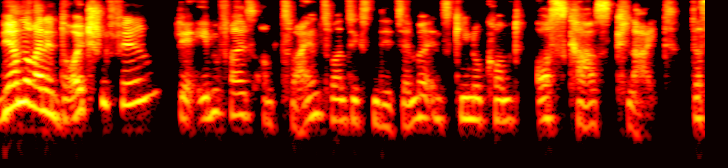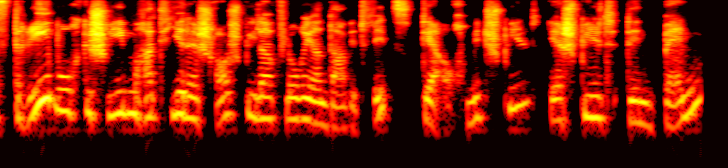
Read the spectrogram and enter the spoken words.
Wir haben noch einen deutschen Film, der ebenfalls am 22. Dezember ins Kino kommt, Oscars Kleid. Das Drehbuch geschrieben hat hier der Schauspieler Florian David Fitz, der auch mitspielt. Er spielt den Ben,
